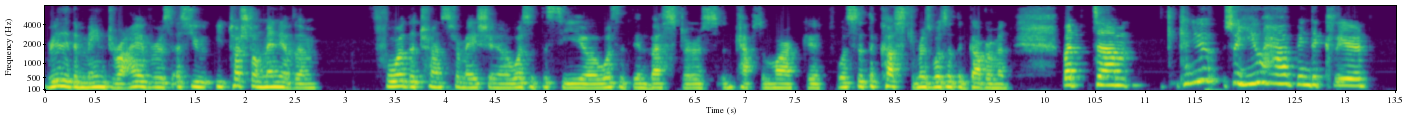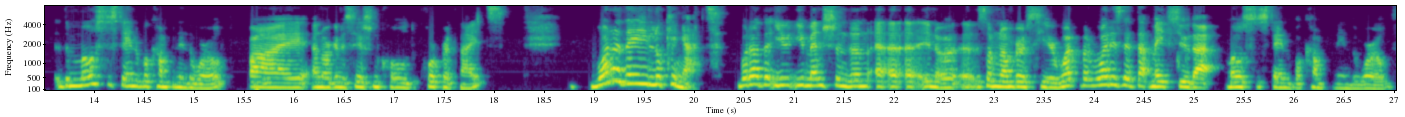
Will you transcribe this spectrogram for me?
really the main drivers, as you you touched on many of them, for the transformation. You know, was it the CEO? Was it the investors and capital market? Was it the customers? Was it the government? But um, can you so you have been declared the most sustainable company in the world by an organization called corporate knights. What are they looking at? What are the you, you mentioned an, you know uh, some numbers here. What but what is it that makes you that most sustainable company in the world?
